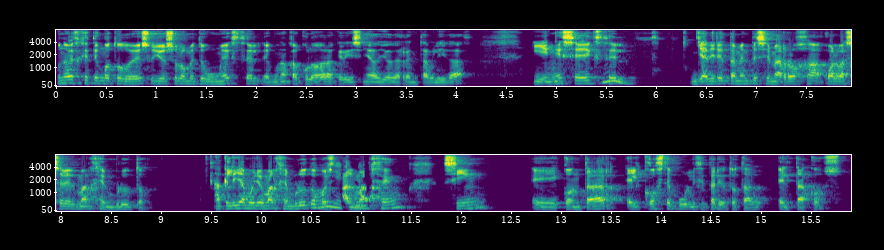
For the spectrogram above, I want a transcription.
Una vez que tengo todo eso, yo solo meto en un Excel, en una calculadora que he diseñado yo de rentabilidad, y en ese Excel mm. Ya directamente se me arroja cuál va a ser el margen bruto. ¿A qué le llamo yo margen bruto? Pues al margen sin eh, contar el coste publicitario total, el tacos.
